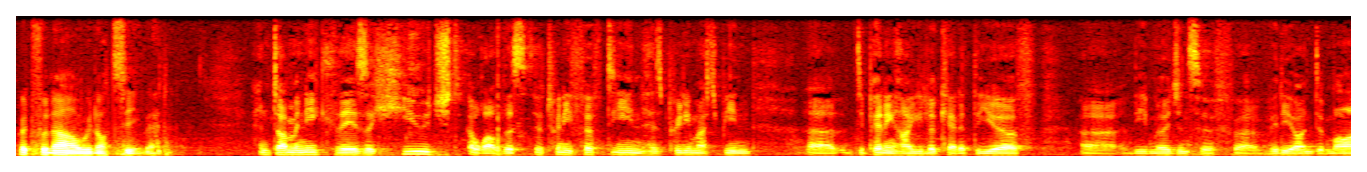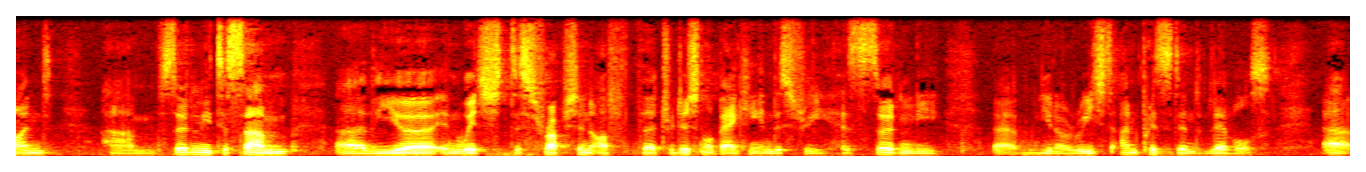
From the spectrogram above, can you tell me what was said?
But for now, we're not seeing that. And Dominique, there's a huge, well, this, 2015 has pretty much been, depending how you look at it, the year of uh, the emergence of uh, video on demand. Um, certainly to some, uh, the year in which disruption of the traditional banking industry has certainly uh, you know, reached unprecedented levels. Uh,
